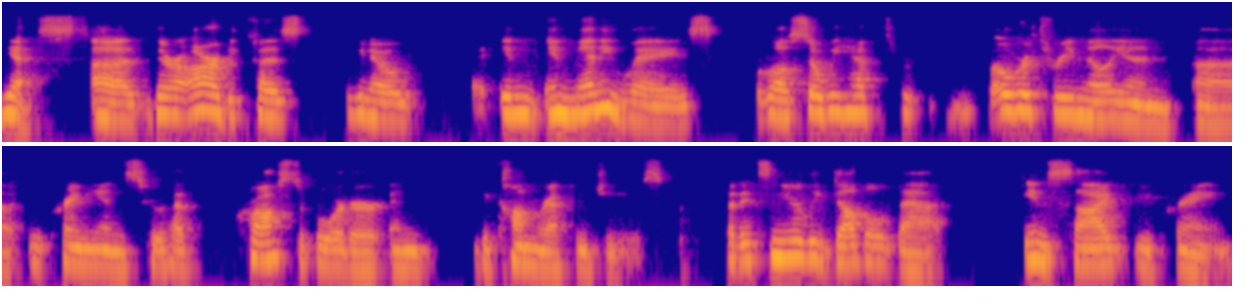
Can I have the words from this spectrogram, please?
Yes, uh, there are because, you know, in, in many ways, well, so we have th- over 3 million uh, Ukrainians who have crossed the border and become refugees, but it's nearly double that inside Ukraine.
